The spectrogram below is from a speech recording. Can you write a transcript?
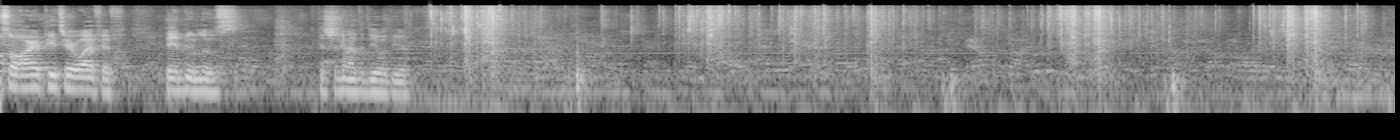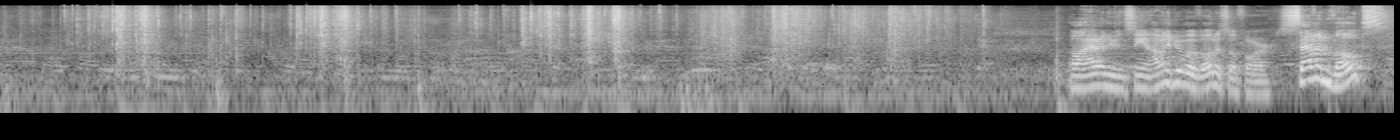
Also, RIP to your wife if they do lose. Because she's going to have to deal with you. Oh, I haven't even seen. How many people have voted so far? Seven votes?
